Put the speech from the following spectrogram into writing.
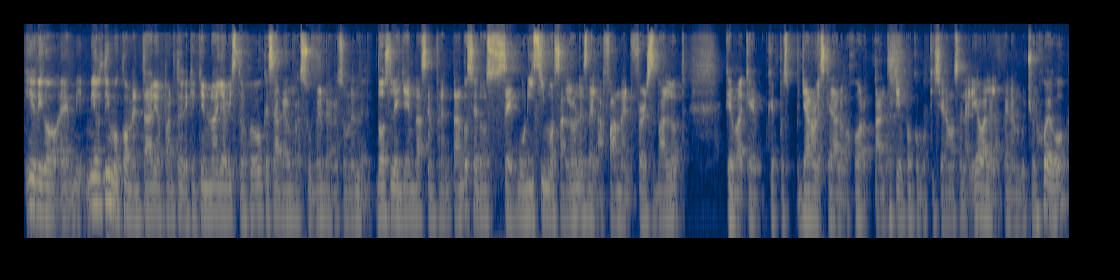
y digo, eh, mi, último comentario, aparte de que quien no haya visto el juego, que se el resumen, el resumen de dos leyendas enfrentándose, dos segurísimos salones de la fama en First Ballot, que, que, que pues ya no les queda a lo mejor tanto tiempo como quisiéramos en la liga, vale la pena mucho el juego.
